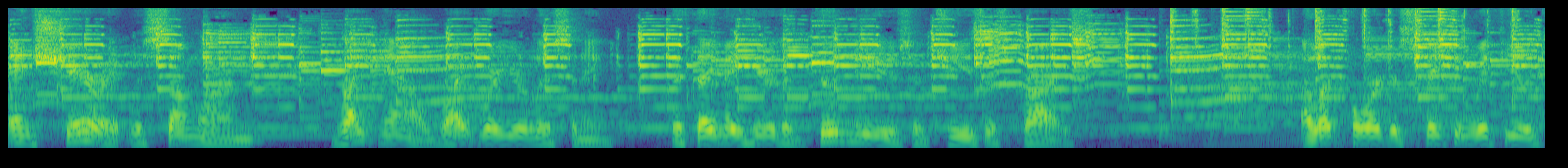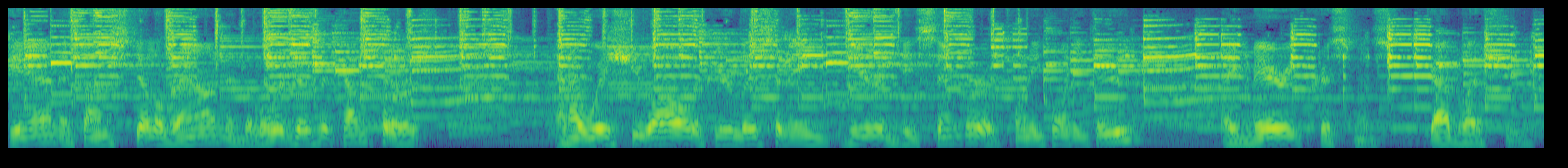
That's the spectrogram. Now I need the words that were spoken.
and share it with someone right now, right where you're listening, that they may hear the good news of Jesus Christ. I look forward to speaking with you again as I'm still around and the Lord doesn't come first. And I wish you all, if you're listening here in December of 2022, a Merry Christmas. God bless you.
